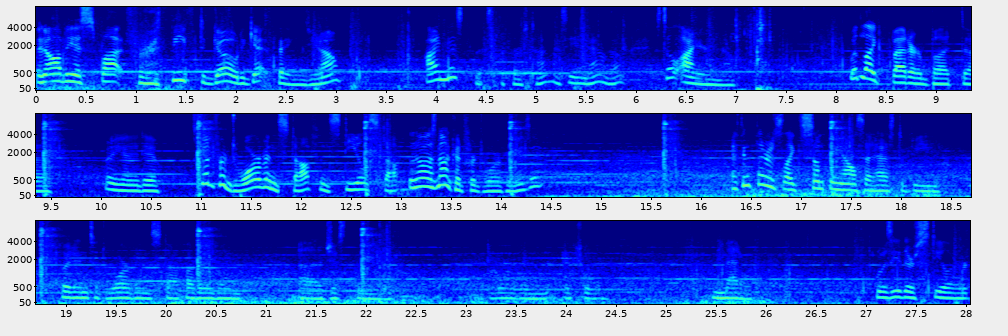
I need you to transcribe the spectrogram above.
an obvious spot for a thief to go to get things, you know? I missed this the first time. I see it now, though. Still iron, though. Would like better, but uh, what are you gonna do? It's good for dwarven stuff and steel stuff. No, it's not good for dwarven, is it? I think there's like something else that has to be put into dwarven stuff other than uh, just the, actual metal. It was either steel or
